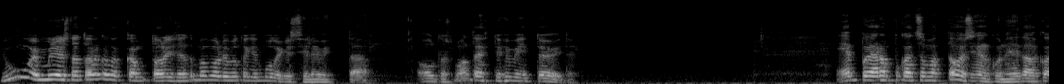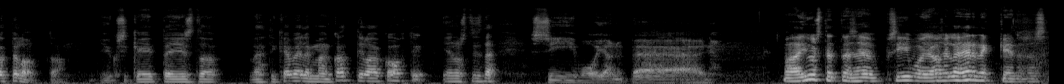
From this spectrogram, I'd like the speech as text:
Juu, en minä sitä tarkoitakaan, mutta oli se, että mä voin jotakin muutakin selvittää. Oltais vaan tehty hyvin töitä. Emppu ja Romppu katsovat toisiaan, kun heitä alkoi pelottaa. Yksi keittäjistä lähti kävelemään kattilaa kohti ja nosti sitä siivojan pään. Vaan just, että se siivoja on siellä hernekeitossa.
